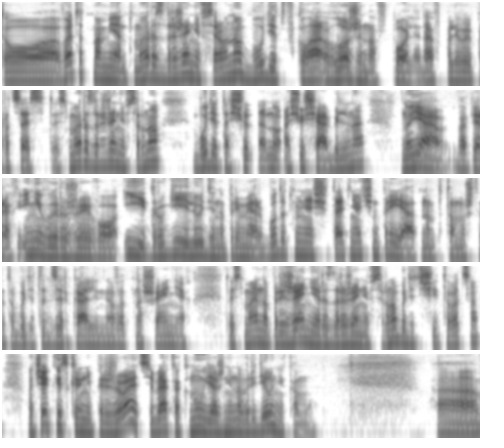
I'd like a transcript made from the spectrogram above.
то в этот момент мое раздражение все равно будет вкла- вложено в поле, да, в полевые процессы. То есть мое раздражение все равно будет ощу- ну, ощущабельно, но я, во-первых, и не выражу его, и другие люди, например, будут меня считать не очень приятным, потому что это будет отзеркалено в отношениях. То есть мое напряжение и раздражение все равно будет считываться, но человек искренне переживает себя как, ну, я же не навредил никому. А,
